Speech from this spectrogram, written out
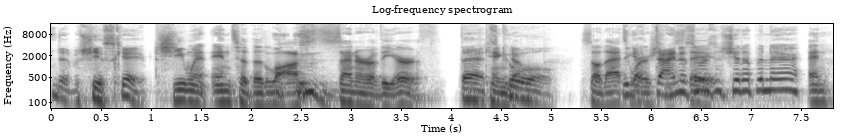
Yeah, but she escaped. she went into the lost center of the earth. That's Kingdom. cool. So that's You where dinosaurs stayed. and shit up in there. and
